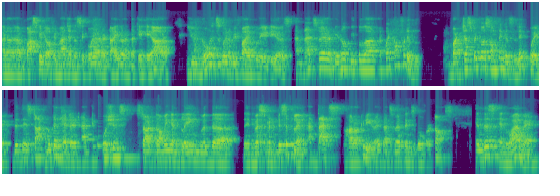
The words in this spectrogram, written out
a, a basket of imagine a sequoia and a tiger and a KKR, you know it's going to be five to eight years, and that's where you know people are, are quite comfortable. But just because something is liquid, they start looking at it, and emotions start coming and playing with the, the investment discipline, and that's hierarchy, right? That's where things go for toss. In this environment,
